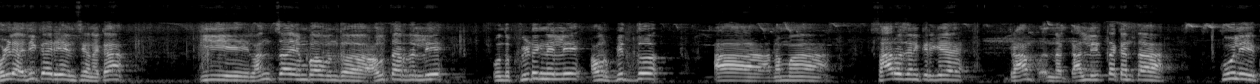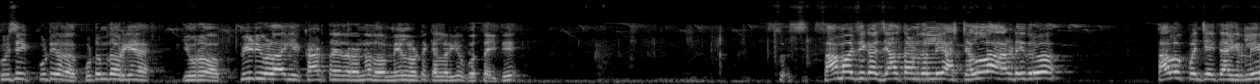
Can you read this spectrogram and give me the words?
ಒಳ್ಳೆ ಅಧಿಕಾರಿ ಅನ್ಸ್ಕೊಳಕ ಈ ಲಂಚ ಎಂಬ ಒಂದು ಅವತಾರದಲ್ಲಿ, ಒಂದು ಪಿಡುಗಿನಲ್ಲಿ ಅವ್ರು ಬಿದ್ದು ಆ ನಮ್ಮ ಸಾರ್ವಜನಿಕರಿಗೆ ಗ್ರಾಮ, ಅಲ್ಲಿರ್ತಕ್ಕಂಥ ಕೂಲಿ ಕೃಷಿ ಕುಟಿ ಕುಟುಂಬದವ್ರಿಗೆ ಇವರು ಪೀಡಿಗಳಾಗಿ ಕಾಡ್ತಾ ಇದ್ದಾರೆ ಅನ್ನೋದು ಮೇಲ್ನೋಟಕ್ಕೆ ಎಲ್ಲರಿಗೂ ಗೊತ್ತೈತಿ. ಸಾಮಾಜಿಕ ಜಾಲತಾಣದಲ್ಲಿ ಅಷ್ಟೆಲ್ಲ ಹರಡಿದ್ರು. ತಾಲೂಕ್ ಪಂಚಾಯತಿ ಆಗಿರಲಿ,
